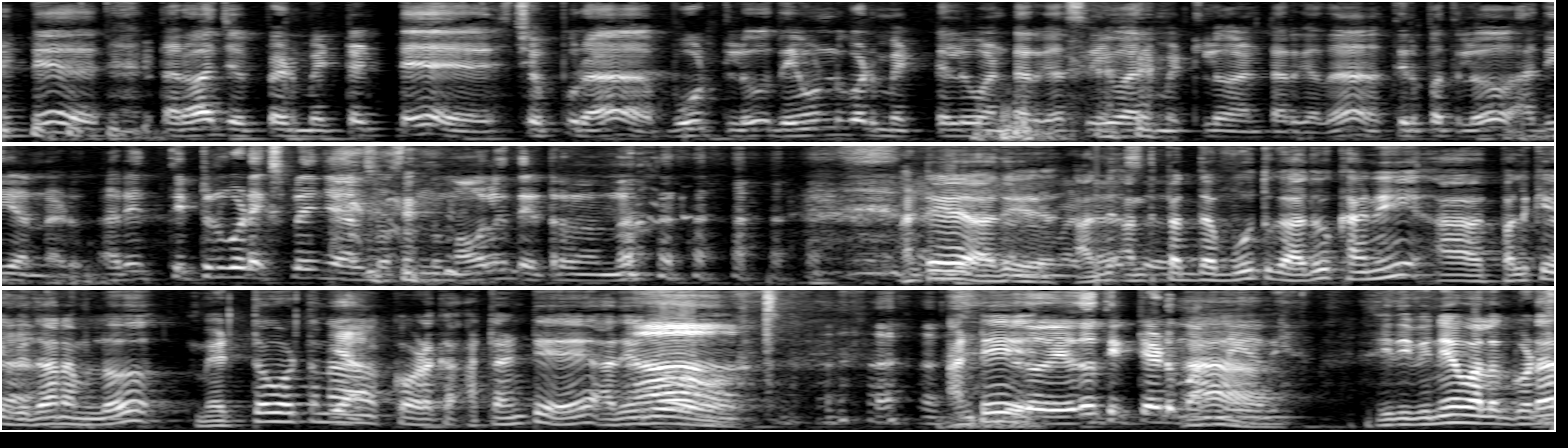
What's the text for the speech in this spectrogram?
అంటే తర్వాత చెప్పాడు మెట్ అంటే చెప్పురా బూట్లు దేవుణ్ణి కూడా మెట్టెలు అంటారు కదా శ్రీవారి మెట్లు అంటారు కదా తిరుపతిలో అది అన్నాడు. అరే తిట్టును కూడా ఎక్స్ప్లెయిన్ చేయాల్సి వస్తుంది మామూలుగా తిట్టరు నన్ను. అంటే అది అంత పెద్ద బూత్ కాదు కానీ ఆ పలికే విధానంలో మెట్తో కొడుతున్నా కొడక అట్లా అంటే అదేదో అంటే ఏదో తిట్టాడు అని. ఇది వినే వాళ్ళకి కూడా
